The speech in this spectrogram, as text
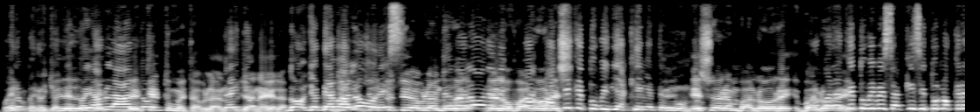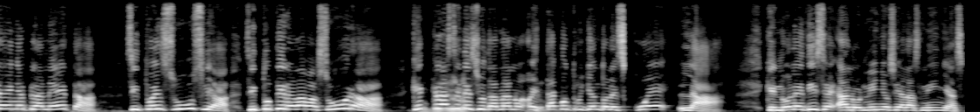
Bueno, pero yo ¿y te estoy hablando. ¿De qué tú me estás hablando, de- yo- Yanela? No, yo de valores. Yo, te estoy hablando de, valores, de los pa- ¿Para valores. qué que tú vives aquí en este mundo? Eso eran valores. ¿Pero valores ¿Para qué tú vives aquí si tú no crees en el planeta? Si tú ensucias, si tú tiras la basura. ¿Qué No, pero clase de ciudadano está construyendo la escuela? Que no le dice a los niños y a las niñas,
